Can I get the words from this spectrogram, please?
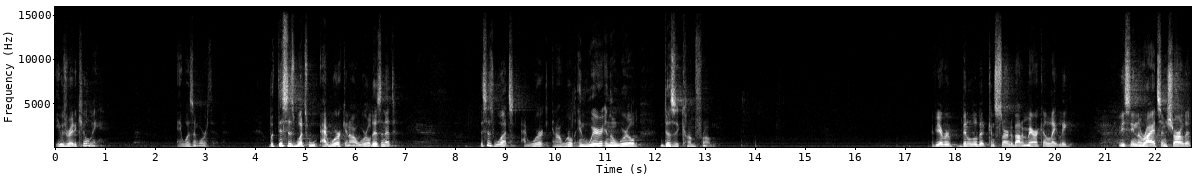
He was ready to kill me. It wasn't worth it. But this is what's at work in our world, isn't it? This is what's at work in our world. And where in the world does it come from? Have you ever been a little bit concerned about America lately? Have you seen the riots in Charlotte?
